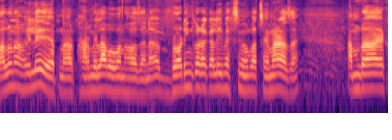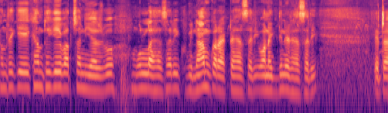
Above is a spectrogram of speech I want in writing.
ভালো না হইলে আপনার ফার্মে লাভবান হওয়া যায় না। ব্রডিং করাকালেই ম্যাক্সিমাম বাচ্চায় মারা যায়। আমরা এখন থেকে এখান থেকে বাচ্চা নিয়ে আসব। মোল্লা হ্যাসারি খুবই নাম করা একটা হ্যাসারি অনেক দিনের হ্যাসারি এটা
